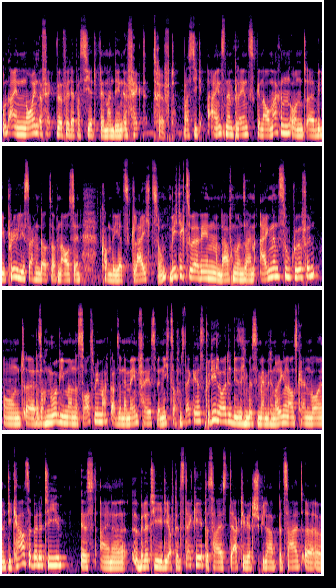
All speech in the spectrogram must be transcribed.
und einen neuen Effektwürfel, der passiert, wenn man den Effekt trifft. Was die einzelnen Planes genau machen und äh, wie die Pre-Release-Sachen dort aussehen, kommen wir jetzt gleich zu. Wichtig zu erwähnen, man darf nur in seinem eigenen Zug würfeln und äh, das auch nur, wie man eine Sorcery macht, also in der Main Phase, wenn nichts auf dem Stack ist. Für die Leute, die sich ein bisschen mehr mit den Regeln auskennen wollen, die Chaos Ability ist eine Ability, die auf den Stack geht. Das heißt, der aktivierte Spieler bezahlt äh,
